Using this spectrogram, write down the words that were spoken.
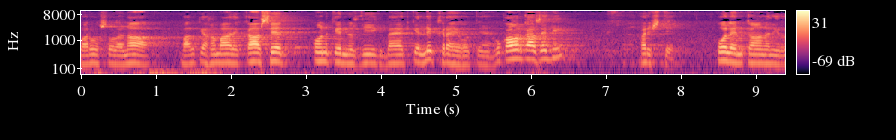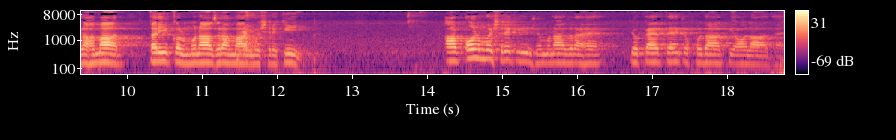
وروسولنا بلکہ ہمارے قاصد ان کے نزدیک بیٹھ کے لکھ رہے ہوتے ہیں۔ وہ کون قاصد جی؟ فرشتے۔ قول انکان علی رحمان طریق المناظرہ مال مشرقین اب ان مشرقین سے مناظرہ ہے جو کہتے ہیں کہ خدا کی اولاد ہے۔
